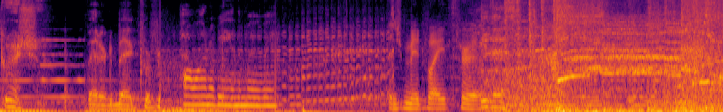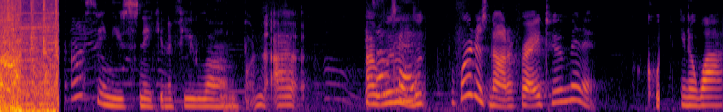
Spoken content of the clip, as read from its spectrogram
discretion. Better to beg for I want to be in the movie. It's midway through. I've seen you sneaking a few long. I, I wasn't look- We're just not afraid to admit it. You know why?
